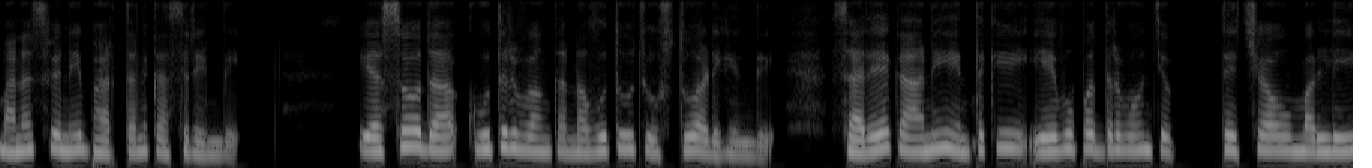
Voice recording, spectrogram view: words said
మనస్విని భర్తని కసిరింది. యశోద కూతురి వంక నవ్వుతూ చూస్తూ అడిగింది. సరే కాని ఇంతకీ ఏ ఉపద్రవం చెప్ తెచ్చావు మళ్ళీ?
